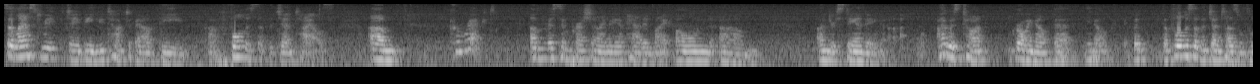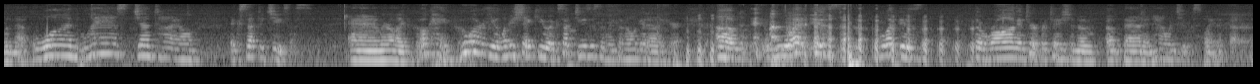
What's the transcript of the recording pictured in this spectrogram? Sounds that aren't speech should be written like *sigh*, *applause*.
So last week, JB, you talked about the uh, fullness of the Gentiles. Um, correct a misimpression I may have had in my own um, understanding. I was taught growing up that, you know, but the fullness of the Gentiles was when that one last Gentile accepted Jesus. And we were like, okay, who are you? Let me shake you, accept Jesus, and we can all get out of here. *laughs* Um, what what is the wrong interpretation of, of that, and how would you explain it better?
